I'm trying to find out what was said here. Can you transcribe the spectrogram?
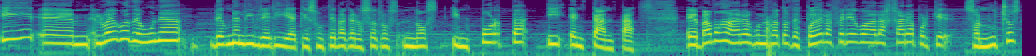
Y em, luego de una de una librería que es un tema que a nosotros nos importa y encanta. Eh, vamos a dar algunos datos después de la feria de Guadalajara porque son muchos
